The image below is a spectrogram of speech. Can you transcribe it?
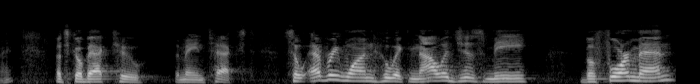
Right? Let's go back to the main text. So everyone who acknowledges me before men,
